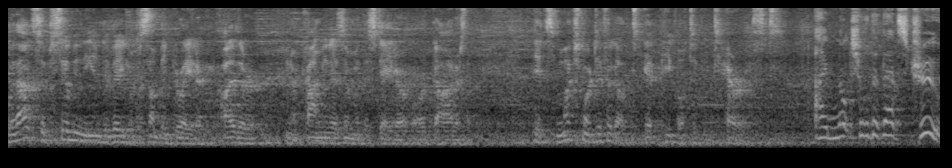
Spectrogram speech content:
without subsuming the individual to something greater, either you know communism or the state or, or God or something, it's much more difficult to get people to be terrorists. I'm not sure that that's true.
